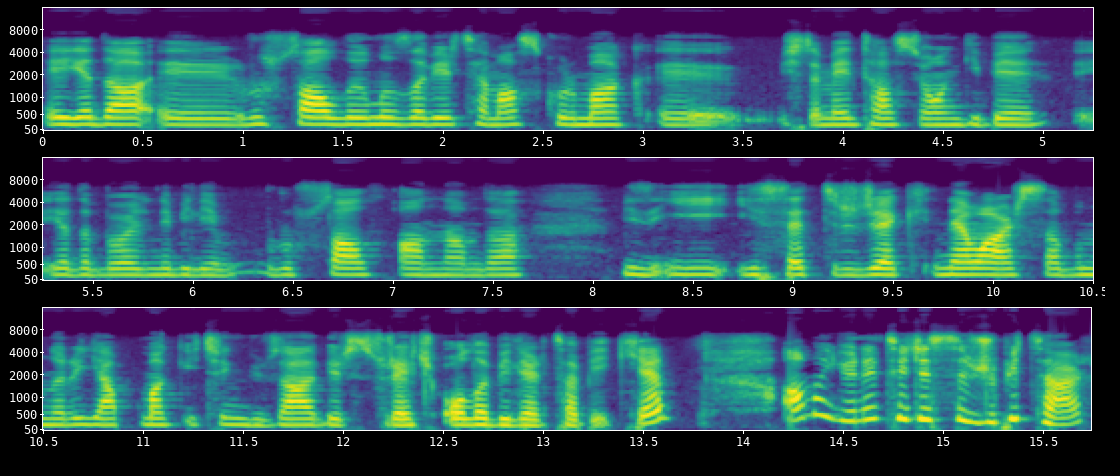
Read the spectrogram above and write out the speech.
E, ya da e, ruhsallığımızla bir temas kurmak, e, işte meditasyon gibi ya da böyle ne bileyim ruhsal anlamda bizi iyi hissettirecek ne varsa bunları yapmak için güzel bir süreç olabilir tabii ki. Ama yöneticisi Jüpiter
